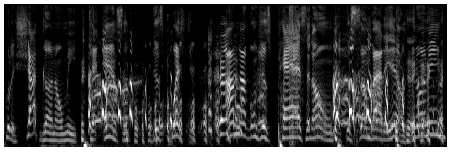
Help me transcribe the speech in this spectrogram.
put a shotgun on me to answer this question. I'm not gonna just pass it on to somebody else. You know what I mean?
